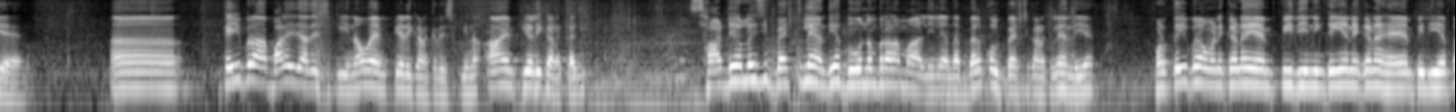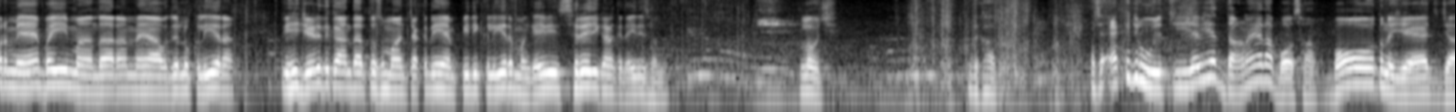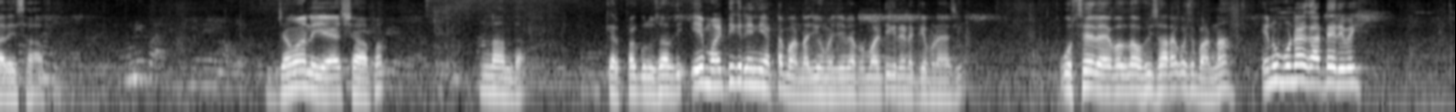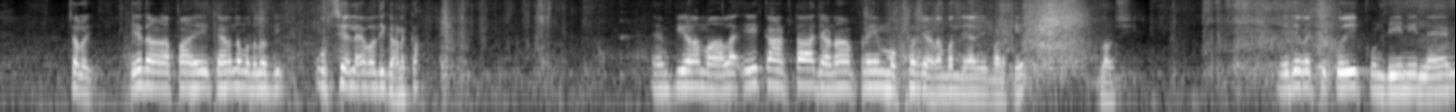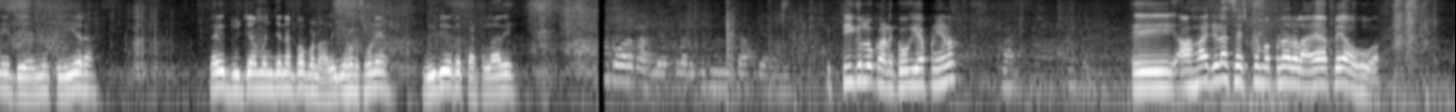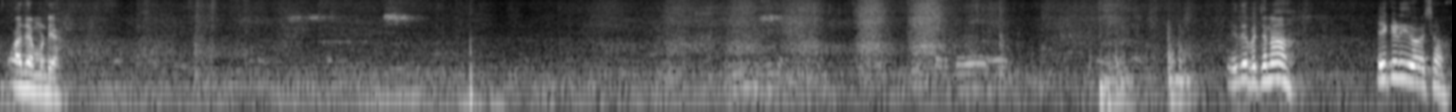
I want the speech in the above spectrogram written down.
ਹੈ। ਅ ਕਈ ਭਰਾ ਬਾਹਲੇ ਜ਼ਿਆਦਾ ਸ਼ਕੀਨ ਆ, ਉਹ ਐਮਪੀ ਵਾਲੀ ਕਣਕ ਦੇ ਸ਼ਕੀਨ ਆ। ਆ ਐਮਪੀ ਵਾਲੀ ਕਣਕ ਆ ਜੀ। ਸਾਡੇ ਵੱਲੋਂ ਅਸੀਂ ਬੈਸਟ ਲਿਆਂਦੀ ਆ, ਦੋ ਨੰਬਰ ਵਾਲਾ ਮਾਲ ਨਹੀਂ ਲਿਆਂਦਾ, ਬਿਲਕੁਲ ਬੈਸਟ ਕਣਕ ਲਿਆਂਦੀ ਆ। ਹੁਣ ਕਈ ਭਰਾਵਾਂ ਨੇ ਕਹਿਣਾ ਐਮਪੀ ਦੀ ਨਹੀਂ, ਕਈਆਂ ਨੇ ਕਹਿਣਾ ਹੈ ਐਮਪੀ ਦੀ ਆ, ਪਰ ਮੈਂ ਬਈ ਇਮਾਨਦਾਰ ਆ, ਮੈਂ ਆਪਦੇ ਵੱਲੋਂ ਕਲੀਅਰ ਆ ਵੀ ਇਹ ਜਿਹੜੇ ਦੁਕਾਨਦਾਰ ਤੋਂ ਸਮਾਨ ਚੱਕਦੇ ਆ ਐਮਪੀ ਦੀ ਕਲੀਅਰ ਮੰਗੇ ਵੀ ਸਿਰੇ ਦੀ ਕਣਕ ਚਾਹੀਦੀ ਸਾਨੂੰ। ਲਓ ਜੀ, ਦਿਖਾ ਦਿਓ। ਅੱਛਾ, ਇੱਕ ਜ਼ਰੂਰ ਚੀਜ਼ ਆ ਵੀ ਇਹ ਦਾਣਾ ਇਹਦਾ ਬਹੁਤ ਸਾਫ਼, ਬਹੁਤ ਨਜਾਇਜ਼, ਜ਼ਿਆਦਾ ਸਾਫ਼। ਜਮਾਂ ਨਜਾਇਜ਼ ਸਾਫ਼ ਆ। ਨੰਦਾ ਕਿਰਪਾ ਗੁਰੂ ਸਾਹਿਬ ਦੀ। ਇਹ ਮਲਟੀਗ੍ਰੇਨ ਹੀ ਆਟਾ ਬਣਨਾ ਜੀ ਉਵੇਂ, ਜਿਵੇਂ ਆਪਾਂ ਮਲਟੀਗ੍ਰੇਨ ਅੱਗੇ ਬਣਾਇਆ ਸੀ। ਉਸੇ ਲੈਵਲ ਦਾ ਉਹੀ ਸਾਰਾ ਕੁਝ ਬਣਨਾ। ਇਹਨੂੰ ਮੁੰਡਾ ਕਾਟੇ ਰੇ ਬਈ। ਚਲੋ ਜੀ। ਇਹ ਦਾਣਾ ਆਪਾਂ ਇਹ ਕਹਿਣ ਦਾ ਮਤਲਬ ਵੀ ਉਸੇ ਲੈਵਲ ਦੀ ਕਣਕ ਆ। ਐਮਪੀ ਵਾਲਾ ਮਾਲ ਆ। ਇਹ ਕਾਂਟਾ ਜਾਣਾ, ਆਪਣੇ ਮੁਕਤਸਰ ਜਾਣਾ ਬੰਦਿਆਂ ਦੇ ਬਣ ਕੇ। ਲਓ ਜੀ। ਇਹਦੇ ਵਿੱਚ ਕੋਈ ਕੁੰਡੀ ਨਹੀਂ, ਲੈਣ ਨਹੀਂ, ਦੇਣ ਨਹੀਂ ਕਲੀਅਰ ਆ। ਲੈ ਵੀ ਦੂਜਾ ਮੰਜਨ ਆਪਾਂ ਬਣਾ ਲਈਏ ਹੁਣ ਸੋਹਣਿਆ। ਵੀਡੀਓ ਤੇ ਕੱਟ ਲਾ ਦੇ। ਕੋਲ ਕਰ ਲਿਓ ਇੱਕ ਵਾਰੀ ਤੁਸੀਂ ਦੱਸ ਦਿਓ 30 ਕਿਲੋ ਕਣਕ ਹੋ ਗਈ ਆਪਣੀ, ਹਨਾ? ਤੇ ਆਹ ਜਿਹੜਾ ਸਿਸਟਮ ਆਪਣਾ ਰਲਾਇਆ ਪਿਆ ਉਹ ਆ। ਆ ਜਾ ਮੁੰਡਿਆ। ਇਹਦੇ ਵਿੱਚ ਨਾ, ਇਹ ਕਿਹੜੀ ਅੱਛਾ?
